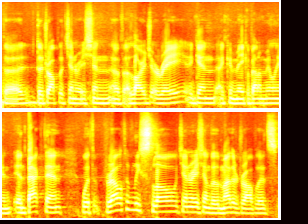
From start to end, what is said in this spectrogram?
the, the droplet generation of a large array. Again, I can make about a million. And back then, with relatively slow generation of the mother droplets,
